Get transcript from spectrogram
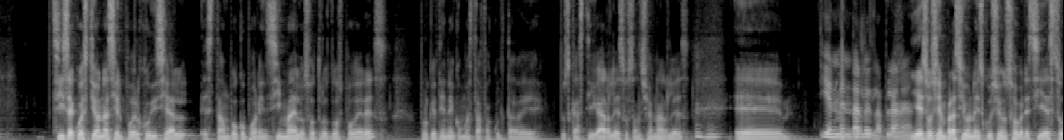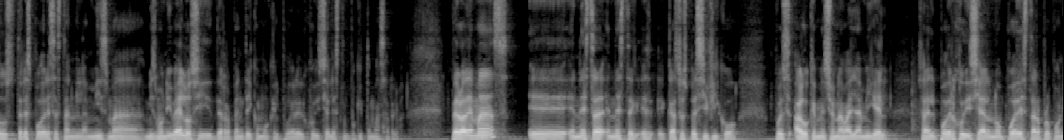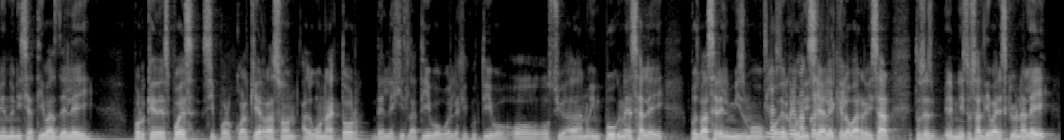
Sí se cuestiona si el Poder Judicial está un poco por encima de los otros dos poderes, porque tiene como esta facultad de pues, castigarles o sancionarles. Eh, Y enmendarles la plana. y eso siempre ha sido una discusión sobre si esos tres poderes están en la misma mismo nivel o si de repente hay como que el Poder Judicial está un poquito más arriba. Pero además, eh, en, esta, en este eh, caso específico, pues algo que mencionaba ya Miguel, o sea, el Poder Judicial no puede estar proponiendo iniciativas de ley porque después, si por cualquier razón algún actor del legislativo o el ejecutivo o, o ciudadano impugna esa ley, pues va a ser el mismo La Poder Suprema Judicial el que- lo va a revisar. Entonces, el ministro Saldívar escribe una ley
